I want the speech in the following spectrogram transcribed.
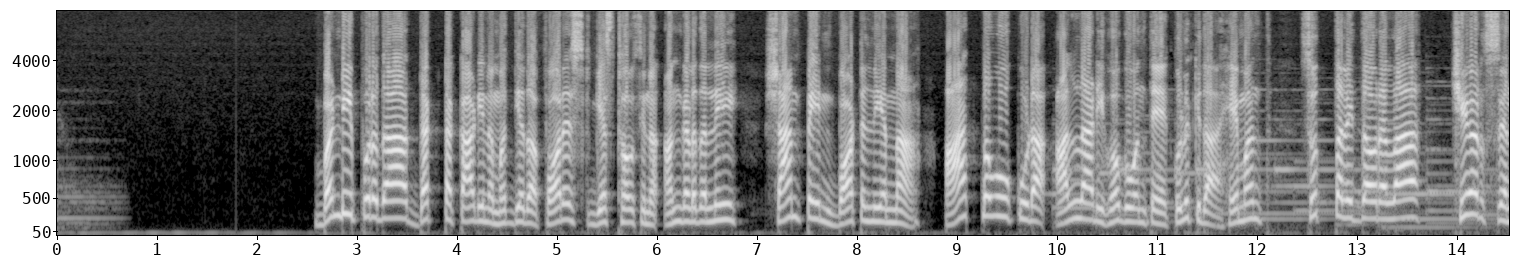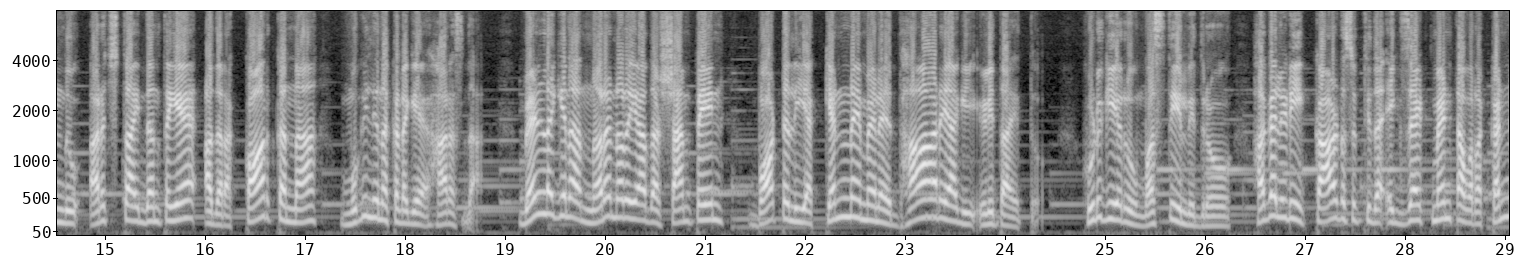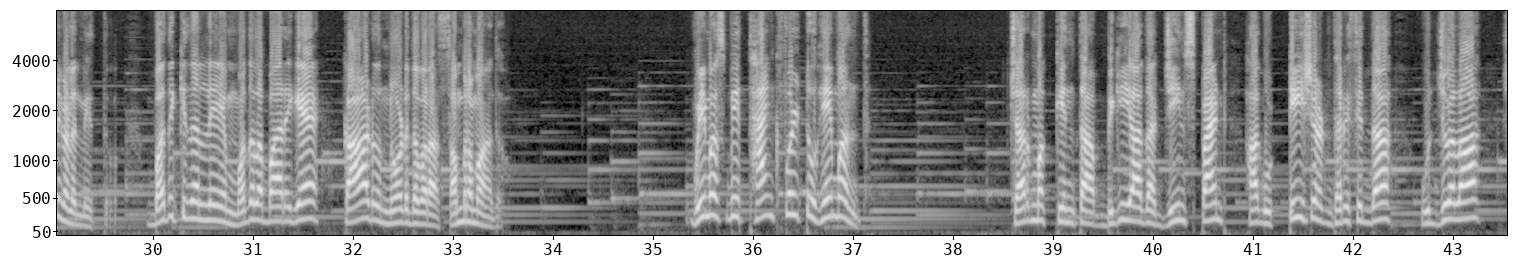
ಬಂಡೀಪುರದ ದಟ್ಟ ಕಾಡಿನ ಮಧ್ಯದ ಫಾರೆಸ್ಟ್ ಗೆಸ್ಟ್ ಹೌಸಿನ ಅಂಗಳದಲ್ಲಿ ಶಾಂಪೇನ್ ಬಾಟಲಿಯನ್ನ ಆತ್ಮವೂ ಕೂಡ ಅಲ್ಲಾಡಿ ಹೋಗುವಂತೆ ಕುಲುಕಿದ ಹೇಮಂತ್ ಸುತ್ತಲಿದ್ದವರೆಲ್ಲ ಚಿಯರ್ಸ್ ಎಂದು ಅರಚುತ್ತಾ ಇದ್ದಂತೆಯೇ ಅದರ ಕಾರ್ಕ್ ಅನ್ನ ಮುಗಿಲಿನ ಕಡೆಗೆ ಹಾರಿಸಿದ. ಬೆಳ್ಳಗಿನ ನೊರೆ ನೊರೆಯಾದ ಶಾಂಪೇನ್ ಬಾಟಲಿಯ ಕೆನ್ನೆ ಮೇಲೆ ಧಾರೆಯಾಗಿ ಇಳಿತಾ ಇತ್ತು. ಹುಡುಗಿಯರು ಮಸ್ತಿಯಲ್ಲಿದ್ರು. ಹಗಲಿಡೀ ಕಾಡು ಸುತ್ತಿದ ಎಕ್ಸೈಟ್ಮೆಂಟ್ ಅವರ ಕಣ್ಣುಗಳಲ್ಲಿತ್ತು. ಬದುಕಿನಲ್ಲೇ ಮೊದಲ ಬಾರಿಗೆ ಕಾಡು ನೋಡಿದವರ ಸಂಭ್ರಮ ಅದು. We must be thankful to Hemanth. ಚರ್ಮಕ್ಕಿಂತ ಬಿಗಿಯಾದ ಜೀನ್ಸ್ ಪ್ಯಾಂಟ್ ಹಾಗೂ ಟೀ ಶರ್ಟ್ ಧರಿಸಿದ್ದ ಉಜ್ವಲ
